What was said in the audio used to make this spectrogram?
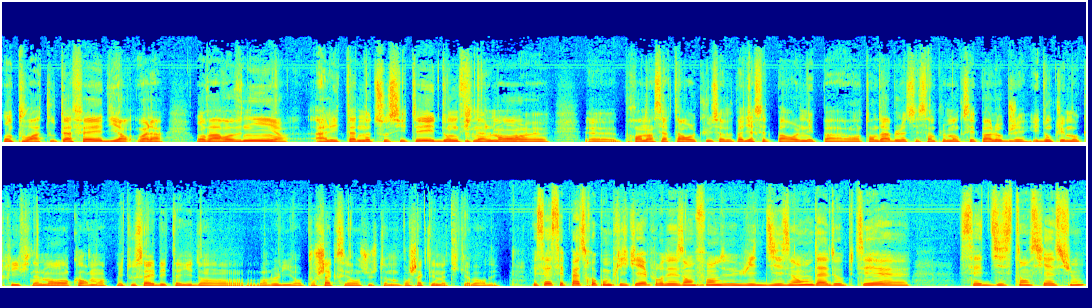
on pourra tout à fait dire, voilà, on va revenir à l'état de notre société et donc finalement prendre un certain recul. Ça ne veut pas dire que cette parole n'est pas entendable, c'est simplement que c'est pas l'objet. Et donc les moqueries finalement encore moins. Mais tout ça est détaillé dans, le livre, pour chaque séance justement, pour chaque thématique abordée. Et ça, c'est pas trop compliqué pour des enfants de 8-10 ans d'adopter cette distanciation?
